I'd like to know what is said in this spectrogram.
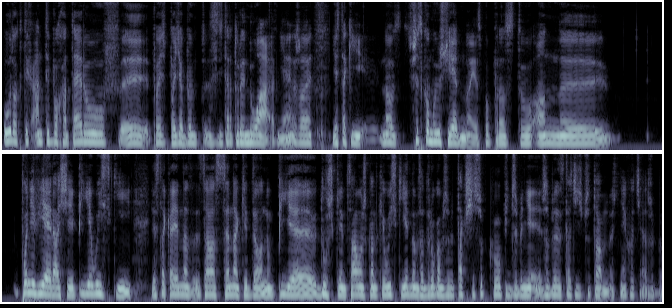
urok tych antybohaterów, yy, powiedziałbym z literatury noir, nie? Że jest taki, no wszystko mu już jedno jest po prostu, on yy, poniewiera się, pije whisky. Jest taka jedna cała scena, kiedy on pije duszkiem całą szklankę whisky jedną za drugą, żeby tak się szybko upić, żeby nie, żeby stracić przytomność, nie? Chociażby.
